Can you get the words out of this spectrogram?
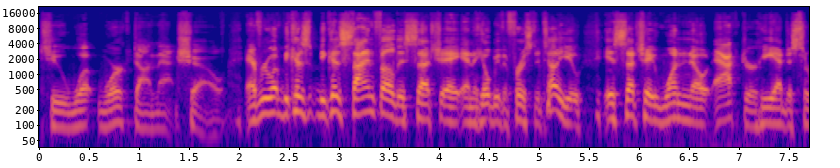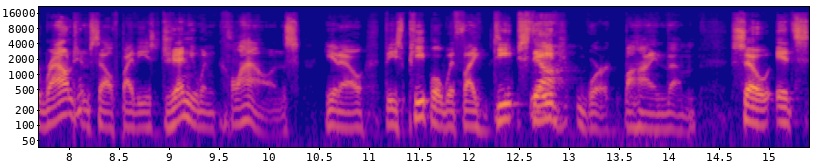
to what worked on that show. Everyone because because Seinfeld is such a and he'll be the first to tell you is such a one note actor. He had to surround himself by these genuine clowns. You know these people with like deep stage Yeah. work behind them. So it's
